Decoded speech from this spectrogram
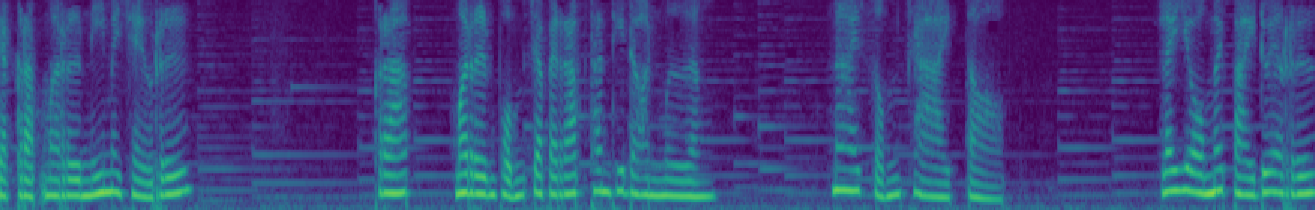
จะกลับมารืนนี้ไม่ใช่หรือ ครับมรืนผมจะไปรับท่านที่ดอนเมือง นายสมชายตอบ และโยมไม่ไปด้วยหรือ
